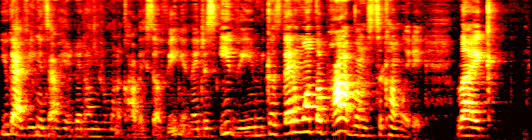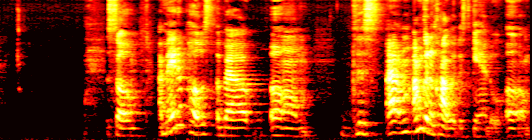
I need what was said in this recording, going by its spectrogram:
you got vegans out here that don't even want to call themselves vegan. They just eat vegan because they don't want the problems to come with it. Like so i made a post about um this i'm, I'm gonna call it a scandal um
